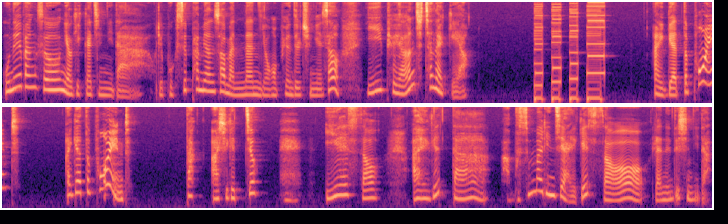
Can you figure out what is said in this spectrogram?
오늘 방송 여기까지입니다. 우리 복습하면서 만난 영어 표현들 중에서 이 표현 추천할게요. I get the point. I get the point. 딱 아시겠죠? 네, 이해했어. 알겠다. 아, 무슨 말인지 알겠어. 라는 뜻입니다.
